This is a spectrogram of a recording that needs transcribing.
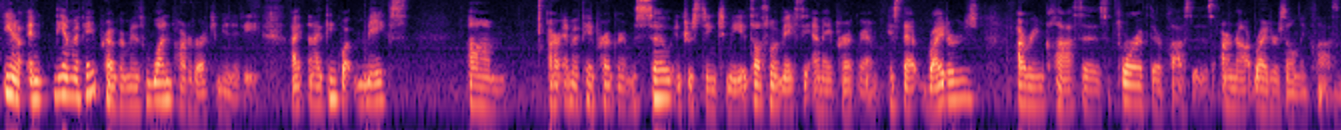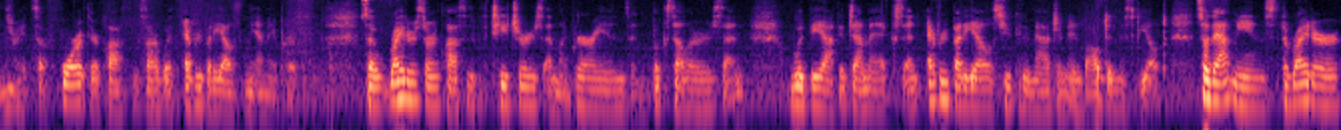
You know, and the MFA program is one part of our community, I, and I think what makes um, our MFA program so interesting to me. It's also what makes the MA program is that writers are in classes. Four of their classes are not writers only classes, mm-hmm. right? So four of their classes are with everybody else in the MA program. So writers are in classes with teachers and librarians and booksellers and would be academics and everybody else you can imagine involved in this field. So that means the writer,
